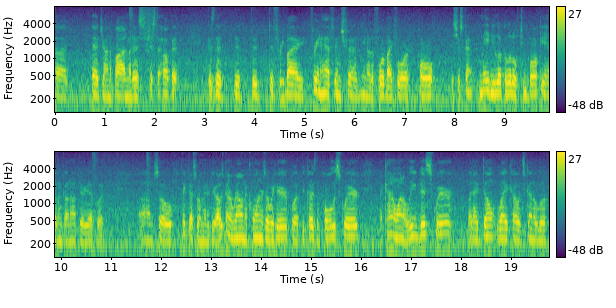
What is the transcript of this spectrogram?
uh, edge on the bottom of this just to help it because the, the, the, the, three by three and a half inch, uh, you know, the four by four pole, it's just going to maybe look a little too bulky. I haven't gone out there yet, but um, so I think that's what I'm going to do. I was going to round the corners over here, but because the pole is square, I kind of want to leave this square, but I don't like how it's going to look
